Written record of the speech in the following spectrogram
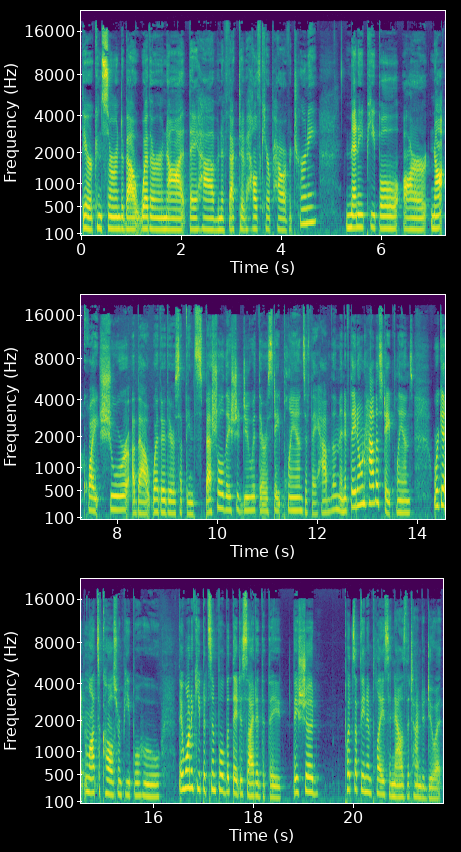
They're concerned about whether or not they have an effective healthcare power of attorney. Many people are not quite sure about whether there's something special they should do with their estate plans if they have them. And if they don't have estate plans, we're getting lots of calls from people who they want to keep it simple, but they decided that they, they should put something in place and now is the time to do it.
